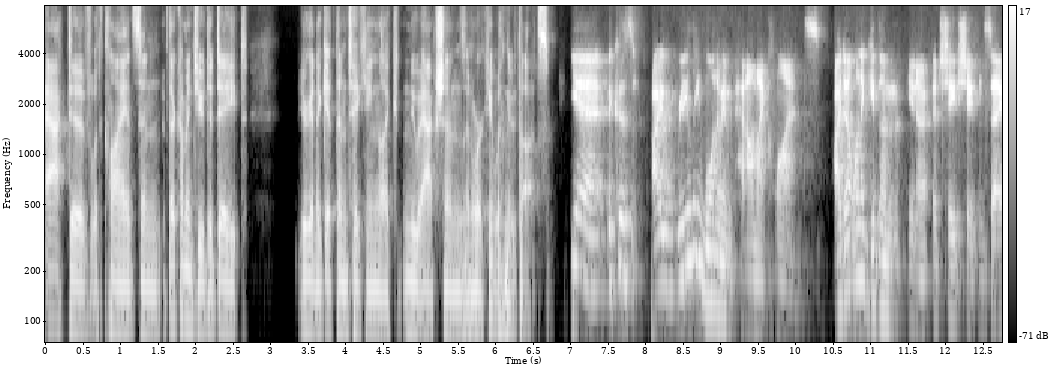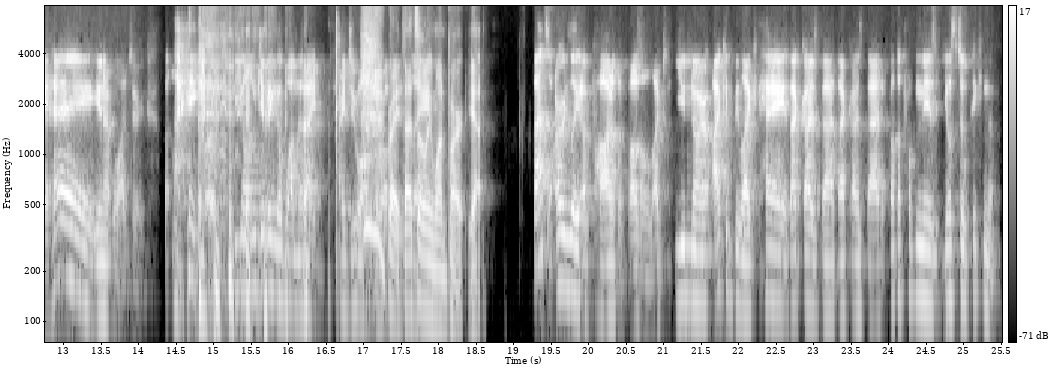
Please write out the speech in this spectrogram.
active with clients and if they're coming to you to date, you're going to get them taking like new actions and working with new thoughts. Yeah, because I really want to empower my clients. I don't want to give them, you know, a cheat sheet and say, hey, you know, well, I do, but like beyond giving the one that I, I do offer. Right. That's only one part. Yeah. That's only a part of the puzzle. Like, you know, I could be like, hey, that guy's bad, that guy's bad. But the problem is you're still picking them.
